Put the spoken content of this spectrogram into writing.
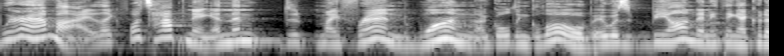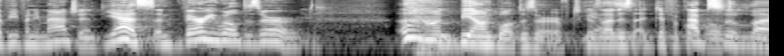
Where am I? Like, what's happening? And then the, my friend won a Golden Globe. It was beyond anything I could have even imagined. Yes, and very well deserved. Beyond, beyond well deserved, because that Yes. is a difficult Absolutely. role to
